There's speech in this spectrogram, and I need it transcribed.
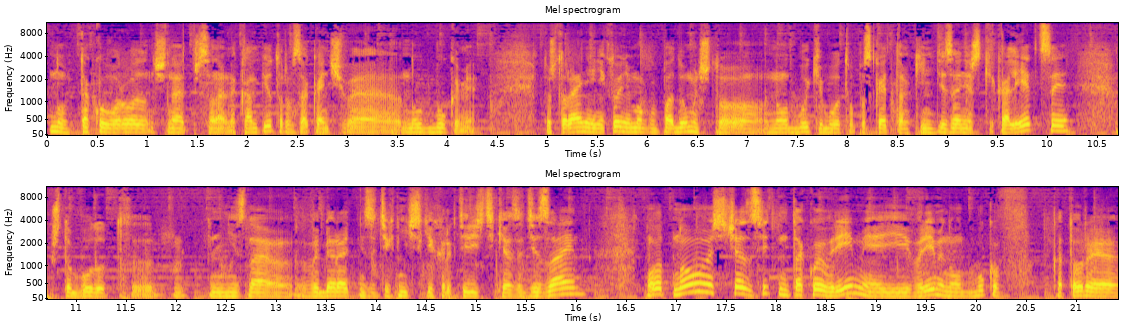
Ну, такого рода, начиная от персональных компьютеров, заканчивая ноутбуками. Потому что ранее никто не мог бы подумать, что ноутбуки будут выпускать там какие-нибудь дизайнерские коллекции, что будут, э, не знаю, выбирать не за технические характеристики, а за дизайн. Вот, но сейчас действительно такое время, и время ноутбуков, которые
